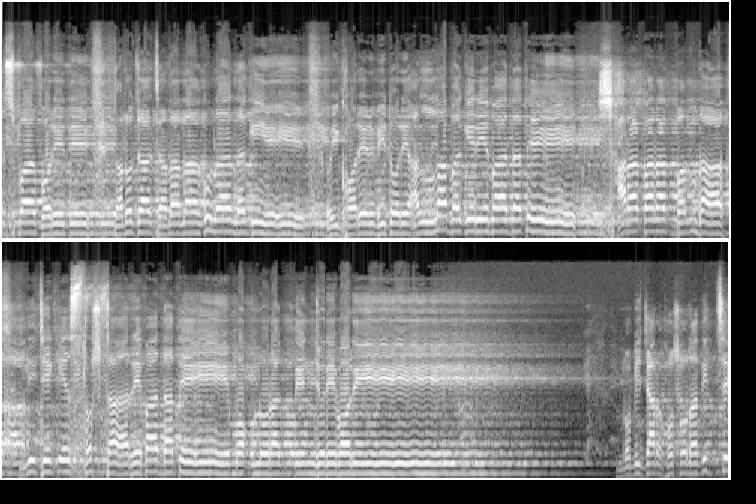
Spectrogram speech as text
আসবা পরেতে দরজা, জানালা গোলা লাগিয়ে ওই ঘরের ভিতরে আল্লাহ বাগের বাদাতে সারাটা রাত বান্দা নিজেকে স্রষ্টার এবাদাতে মগ্ন রাখতেন জোরে বলে। নবী যার ঘোষণা দিচ্ছে,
